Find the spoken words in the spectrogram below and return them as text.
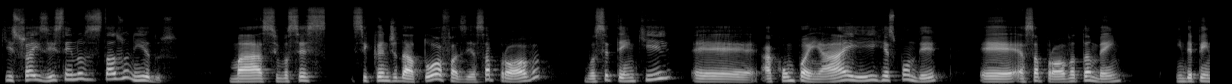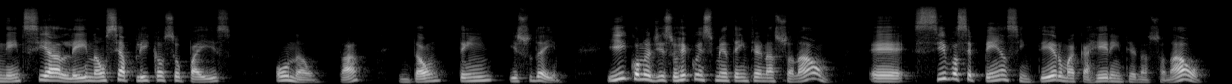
que só existem nos Estados Unidos. Mas se você se candidatou a fazer essa prova, você tem que é, acompanhar e responder é, essa prova também, independente se a lei não se aplica ao seu país ou não, tá? Então tem isso daí. E como eu disse, o reconhecimento é internacional. É, se você pensa em ter uma carreira internacional,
